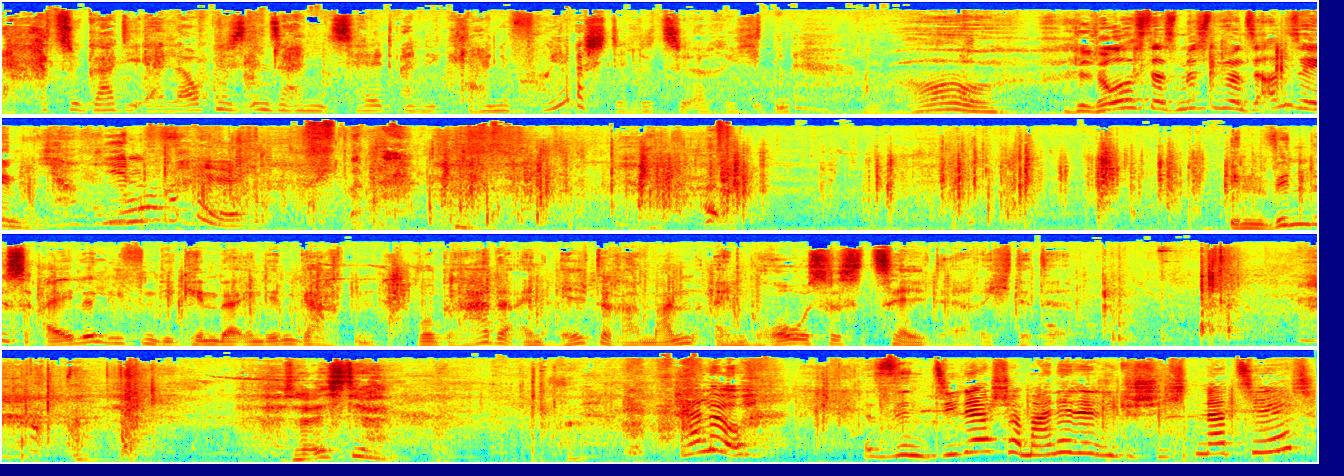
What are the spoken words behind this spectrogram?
er hat sogar die Erlaubnis, in seinem Zelt eine kleine Feuerstelle zu errichten. Wow. Los, das müssen wir uns ansehen. Auf jeden Fall. In Windeseile liefen die Kinder in den Garten, wo gerade ein älterer Mann ein großes Zelt errichtete. Da ist er. Hallo. Sind Sie der Schamane, der die Geschichten erzählt?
